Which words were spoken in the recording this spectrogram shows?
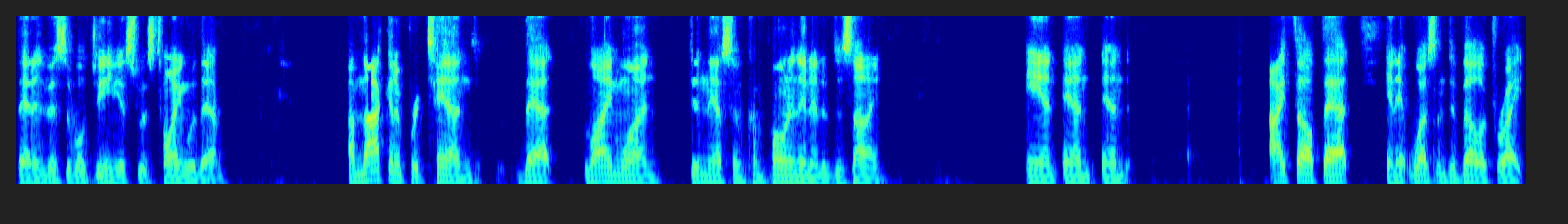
that invisible genius, was toying with them. I'm not going to pretend that line one didn't have some component in it of design. And and and I felt that and it wasn't developed right.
